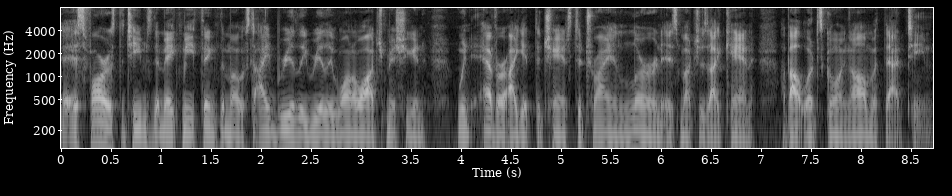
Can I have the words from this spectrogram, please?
as far as the teams that make me think the most, I really, really want to watch Michigan whenever I get the chance to try and learn as much as I can about what's going on with that team.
